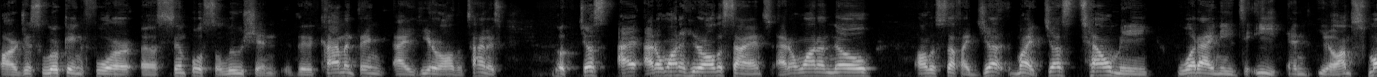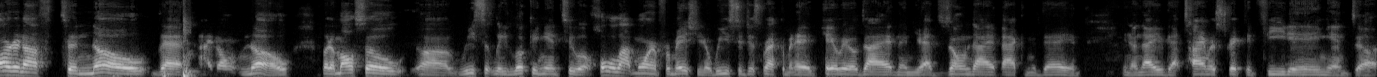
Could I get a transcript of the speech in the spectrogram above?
are just looking for a simple solution. The common thing I hear all the time is, look, just I, I don't want to hear all the science. I don't want to know all the stuff. I just Mike, just tell me what I need to eat. And you know, I'm smart enough to know that I don't know. But I'm also uh, recently looking into a whole lot more information. You know, we used to just recommend, hey, paleo diet, and then you had zone diet back in the day, and you know now you've got time restricted feeding, and uh,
